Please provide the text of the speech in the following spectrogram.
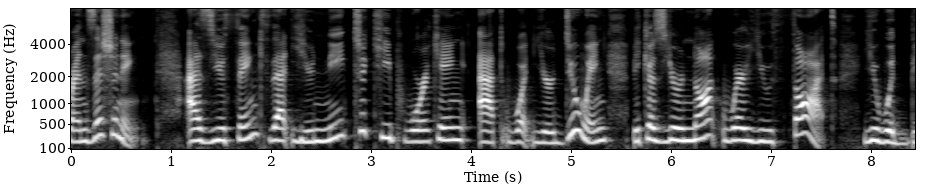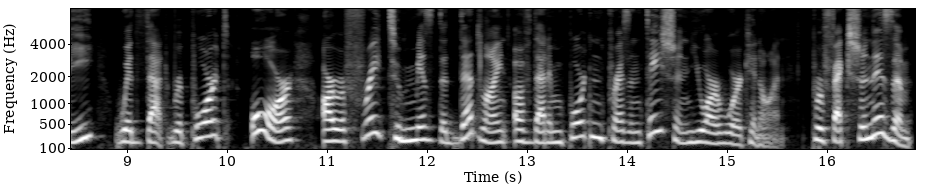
Transitioning as you think that you need to keep working at what you're doing because you're not where you thought you would be with that report or are afraid to miss the deadline of that important presentation you are working on. Perfectionism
